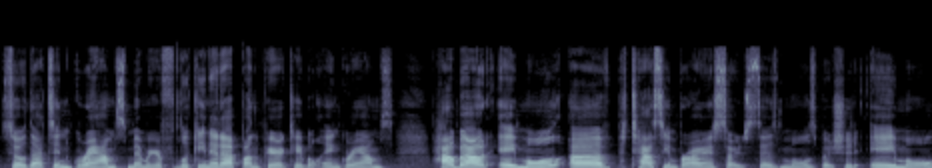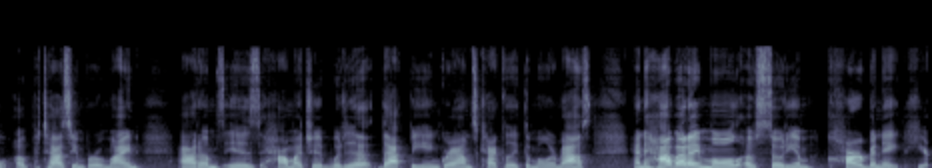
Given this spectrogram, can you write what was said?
So that's in grams. Remember, you're looking it up on the periodic table in grams. How about a mole of potassium bromide? So it says moles, but should a mole of potassium bromide atoms is how much it would uh, that be in grams? Calculate the molar mass. And how about a mole of sodium carbonate here?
